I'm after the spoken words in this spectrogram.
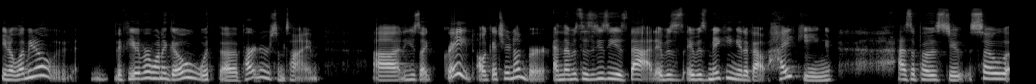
You know, let me know if you ever want to go with a partner sometime." Uh, and he's like, "Great, I'll get your number." And that was as easy as that. It was it was making it about hiking, as opposed to so.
